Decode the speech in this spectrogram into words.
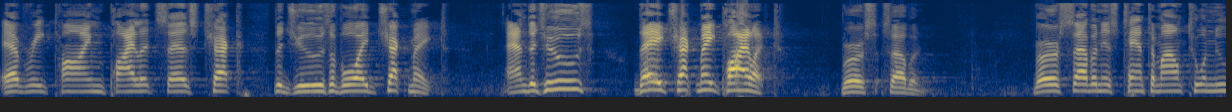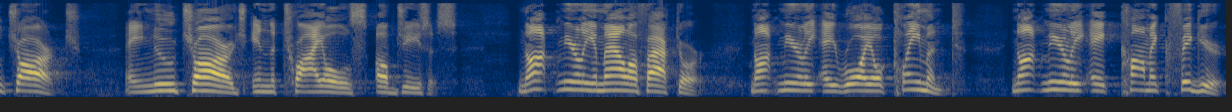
every time Pilate says check, the Jews avoid checkmate. And the Jews, they checkmate Pilate. Verse 7. Verse 7 is tantamount to a new charge. A new charge in the trials of Jesus. Not merely a malefactor. Not merely a royal claimant. Not merely a comic figure.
